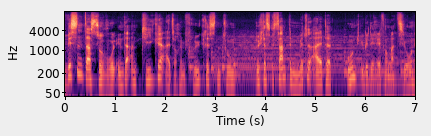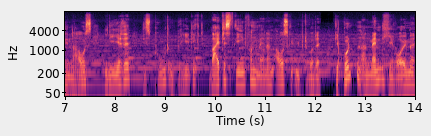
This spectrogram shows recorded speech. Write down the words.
Wir wissen, dass sowohl in der Antike als auch im Frühchristentum durch das gesamte Mittelalter und über die Reformation hinaus Lehre, Disput und Predigt weitestgehend von Männern ausgeübt wurde, gebunden an männliche Räume,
